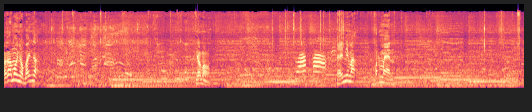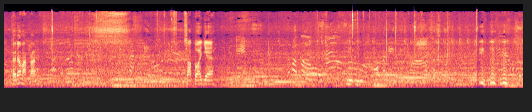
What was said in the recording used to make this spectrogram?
Kakak mau nyobain nggak? Nggak mau. Apa? Nah ini mak permen. Gak ada makan. Satu aja. Mm-mm. Mm,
